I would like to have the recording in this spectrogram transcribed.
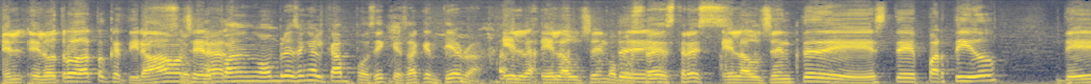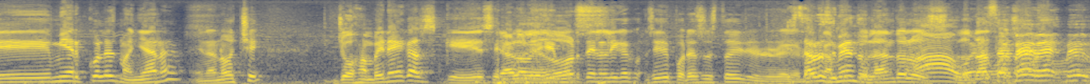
El, el otro dato que tirábamos Se era ocupan hombres en el campo, así que saquen tierra. el, el ausente Como de, ustedes tres. el ausente de este partido de miércoles mañana en la noche Johan Venegas que es el goleador de la liga sí por eso estoy Está recapitulando los, Ah, los bueno, datos ve, ve, ve,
